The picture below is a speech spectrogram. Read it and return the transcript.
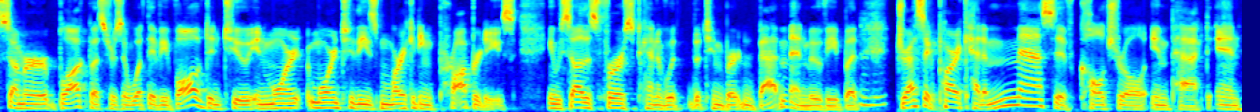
summer blockbusters and what they've evolved into in more more into these marketing properties. And we saw this first kind of with the Tim Burton Batman movie, but Jurassic Park had a massive cultural impact and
